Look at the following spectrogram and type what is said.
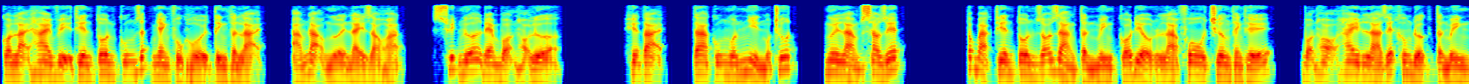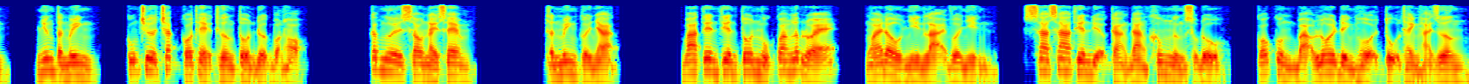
Còn lại hai vị thiên tôn cũng rất nhanh phục hồi tinh thần lại, ám đạo người này rào hoạt, suýt nữa đem bọn họ lừa. Hiện tại, ta cũng muốn nhìn một chút, ngươi làm sao giết. Tóc bạc thiên tôn rõ ràng tần minh có điều là phô trương thanh thế, bọn họ hay là giết không được tần minh, nhưng tần minh, cũng chưa chắc có thể thương tổn được bọn họ. Các ngươi sau này xem. Tần minh cười nhạt. Ba tên thiên tôn mục quang lấp lóe, ngoái đầu nhìn lại vừa nhìn, xa xa thiên địa càng đang không ngừng sụp đổ, có cuồng bạo lôi đỉnh hội tụ thành hải dương,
